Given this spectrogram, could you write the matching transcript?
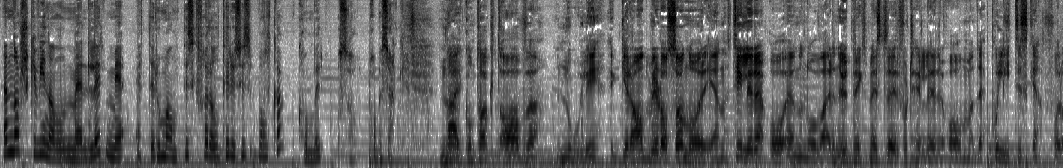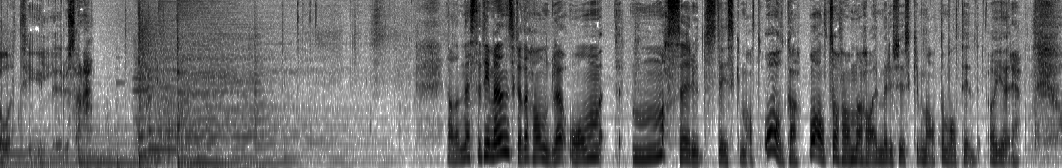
En norsk vinanmelder med et romantisk forhold til russisk vodka kommer også på besøk. Nærkontakt av nordlig grad blir det også når en tidligere og en nåværende utenriksminister forteller om det politiske forholdet til russerne. Ja, Den neste timen skal det handle om masse russisk mat og vodka, og alt som har med, har med russisk mat og måltid å gjøre.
